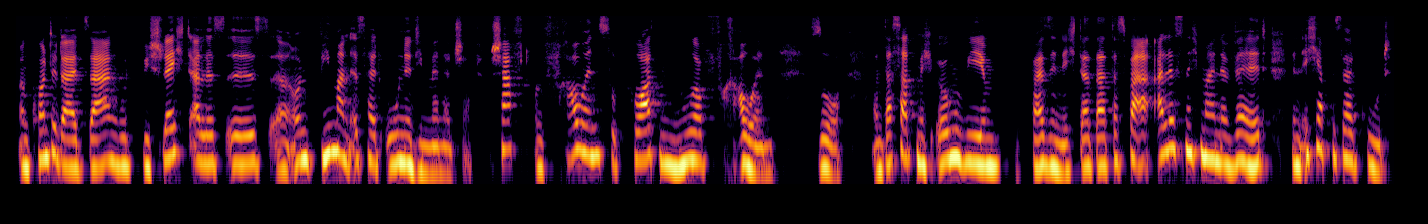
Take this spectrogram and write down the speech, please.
Man konnte da halt sagen, gut, wie schlecht alles ist äh, und wie man es halt ohne die Manager schafft. Und Frauen supporten nur Frauen. So. Und das hat mich irgendwie, weiß ich nicht, da, da, das war alles nicht meine Welt, denn ich habe gesagt, gut,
